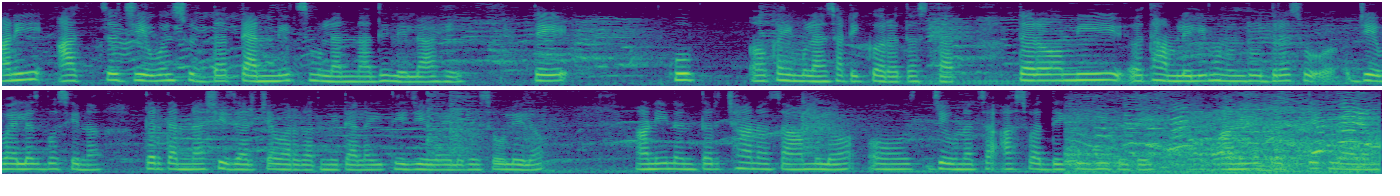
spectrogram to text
आणि आजचं जेवणसुद्धा त्यांनीच मुलांना दिलेलं आहे. ते खूप काही मुलांसाठी करत असतात. तर मी थांबलेली म्हणून रुद्र सो जेवायलाच बसेना. तर त्यांना शेजारच्या वर्गात मी त्याला इथे जेवायला बसवलेलं. आणि नंतर छान असा मुलं जेवणाचा आस्वाद देखील घेत होते. आणि प्रत्येक मॅडम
